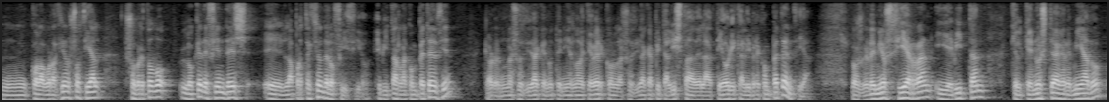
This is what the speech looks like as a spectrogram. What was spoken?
mm, colaboración social, sobre todo lo que defiende es eh, la protección del oficio, evitar la competencia, claro, en una sociedad que no tenía nada que ver con la sociedad capitalista de la teórica libre competencia. Los gremios cierran y evitan que el que no esté agremiado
